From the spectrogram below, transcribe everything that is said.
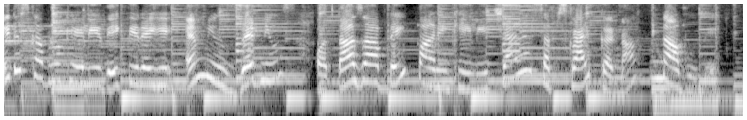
लेटेस्ट खबरों के लिए देखते रहिए एम न्यूज़ जेड न्यूज़ और ताज़ा अपडेट पाने के लिए चैनल सब्सक्राइब करना ना भूलें।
